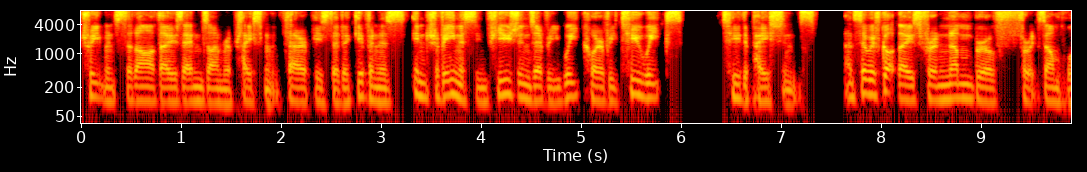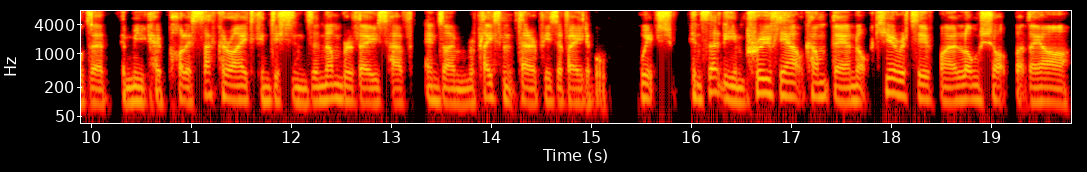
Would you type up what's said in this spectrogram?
treatments that are those enzyme replacement therapies that are given as intravenous infusions every week or every two weeks to the patients. And so we've got those for a number of, for example, the, the mucopolysaccharide conditions. A number of those have enzyme replacement therapies available, which can certainly improve the outcome. They are not curative by a long shot, but they are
